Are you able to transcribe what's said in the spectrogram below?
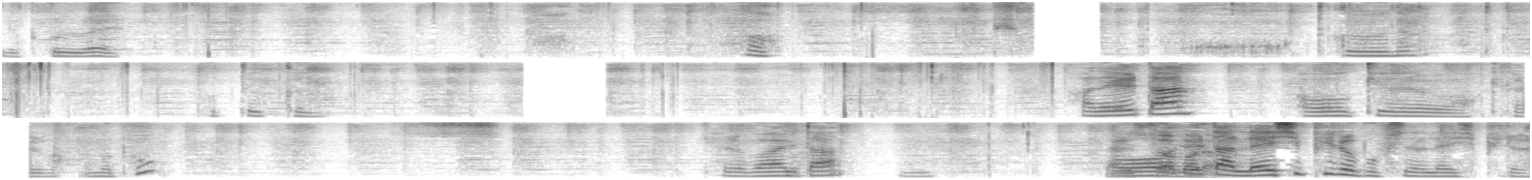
왜 그걸로 해? 뜨끈하다. 못 뜨끈. 아, 네, 일단. 어, 기다려봐, 기다려봐. 엄마 포? 기다려봐, 일단. 날 어. 일단 레시피를 봅시다, 레시피를.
